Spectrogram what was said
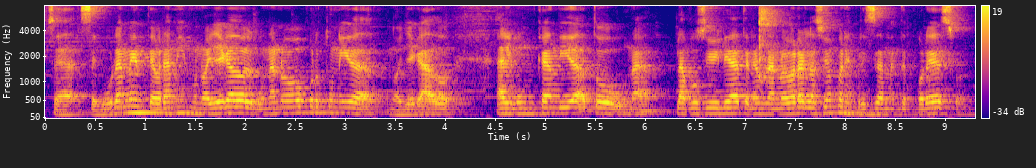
O sea, seguramente ahora mismo no ha llegado alguna nueva oportunidad, no ha llegado algún candidato, una, la posibilidad de tener una nueva relación, pero es precisamente por eso.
